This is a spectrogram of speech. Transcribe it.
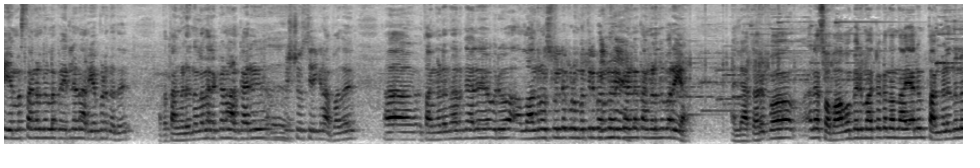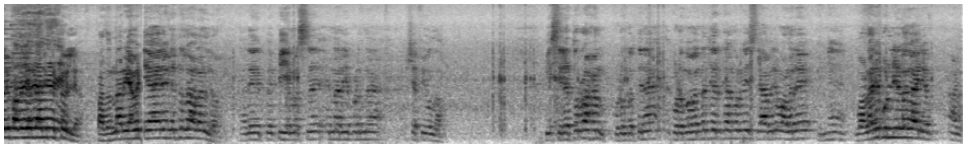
പി എം എസ് തങ്ങൾ എന്നുള്ള പേരിലാണ് അറിയപ്പെടുന്നത്. അപ്പൊ തങ്ങൾ എന്നുള്ള നിലക്കാണ് ആൾക്കാർ വിശ്വസിച്ചിരിക്കുന്നത്. അപ്പൊ അത് തങ്ങൾ എന്ന് പറഞ്ഞാൽ ഒരു അള്ളാൻ റസൂലിന്റെ കുടുംബത്തിൽ പറഞ്ഞവർക്കാണ് തങ്ങൾ എന്ന് പറയാ. അല്ലാത്തവരിപ്പോ അല്ല സ്വഭാവം പെരുമാറ്റമൊക്കെ നന്നായാലും തങ്ങൾ എന്നുള്ളൊരു പദവി എന്തായാലും കിട്ടുമല്ലോ അപ്പൊ അതൊന്നും അറിയാൻ വേണ്ടി ആ രംഗത്തുള്ള ആളല്ലോ അത് പി എം എസ് എന്നറിയപ്പെടുന്ന ഷഫീഉള്ള ഈ സിലത്തുറഹം കുടുംബത്തിനെ കുടുംബബന്ധം ചേർക്കുക എന്ന് പറഞ്ഞാൽ ഇസ്ലാമിൽ വളരെ വളരെ പുണ്യമുള്ള കാര്യം ആണ്.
